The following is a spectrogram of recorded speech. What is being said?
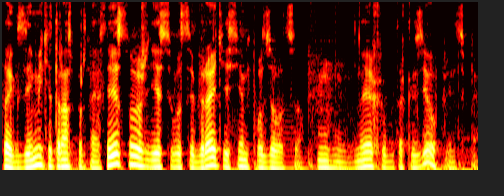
Так, займите транспортное средство, если вы собираетесь им пользоваться. Угу. Ну, я как бы так и сделал, в принципе.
